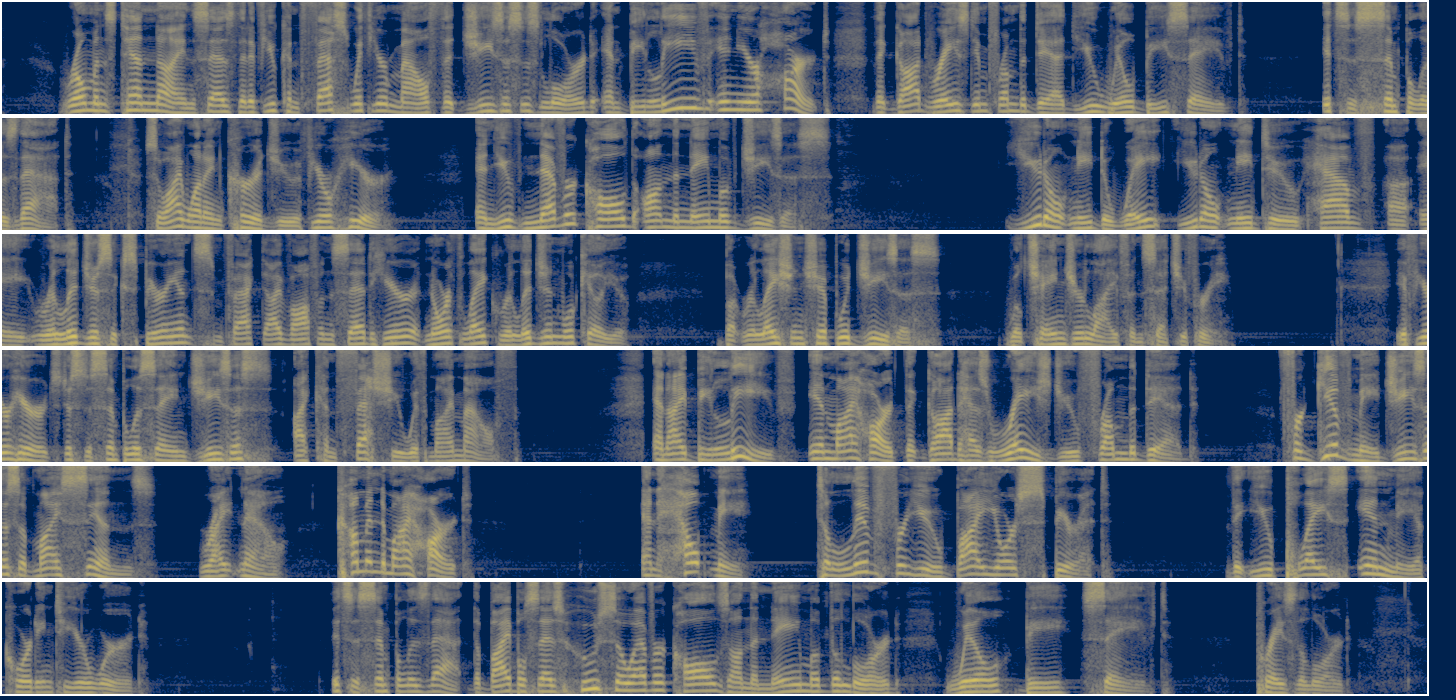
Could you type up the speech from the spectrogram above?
Romans 10 9 says that if you confess with your mouth that Jesus is Lord and believe in your heart that God raised him from the dead, you will be saved. It's as simple as that. So I want to encourage you if you're here and you've never called on the name of Jesus, you don't need to wait. You don't need to have uh, a religious experience. In fact, I've often said here at North Lake, religion will kill you, but relationship with Jesus will change your life and set you free. If you're here, it's just as simple as saying, Jesus, I confess you with my mouth. And I believe in my heart that God has raised you from the dead. Forgive me, Jesus, of my sins right now. Come into my heart and help me to live for you by your Spirit that you place in me according to your word. It's as simple as that. The Bible says, Whosoever calls on the name of the Lord will be saved. Praise the Lord.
